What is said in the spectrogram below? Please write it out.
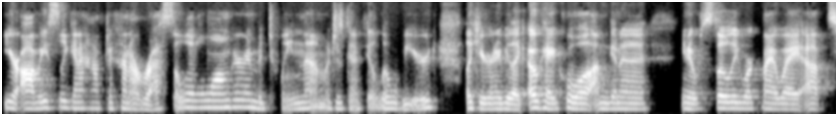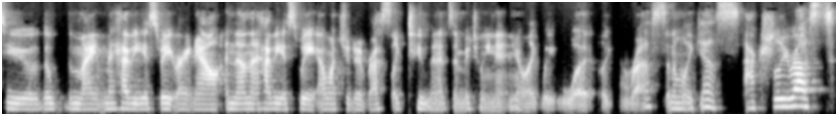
You're obviously going to have to kind of rest a little longer in between them, which is going to feel a little weird. Like you're going to be like, okay, cool. I'm going to, you know, slowly work my way up to the, the my, my heaviest weight right now. And then the heaviest weight, I want you to rest like two minutes in between it. And you're like, wait, what? Like rest? And I'm like, yes, actually rest.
